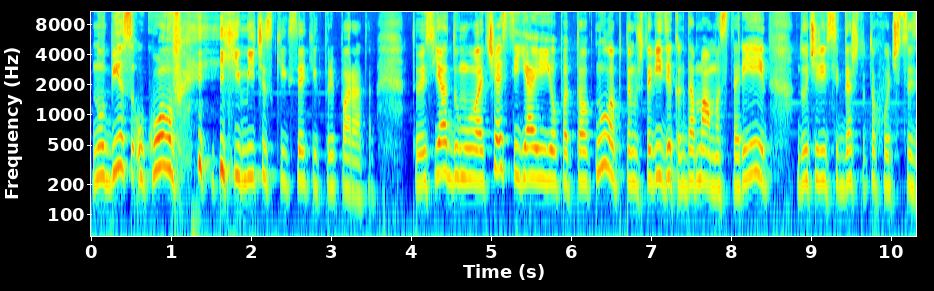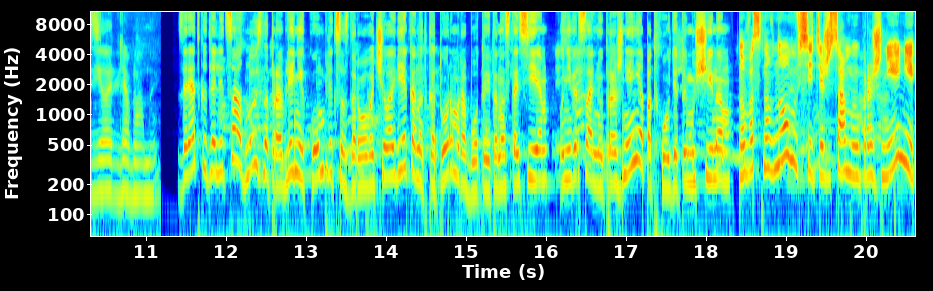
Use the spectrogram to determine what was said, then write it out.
но без уколов и химических всяких препаратов. То есть я думаю, отчасти я ее подтолкнула, потому что видя, когда мама стареет, дочери всегда что-то хочется сделать для мамы. Зарядка для лица – одно из направлений комплекса здорового человека, над которым работает Анастасия. Универсальные упражнения подходят и мужчинам. Но в основном все те же самые упражнения,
